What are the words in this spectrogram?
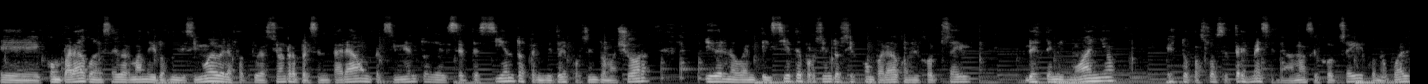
Eh, comparado con el Cyber Monday 2019, la facturación representará un crecimiento del 733% mayor y del 97% si es comparado con el hot sale de este mismo año. Esto pasó hace tres meses nada más el hot sale, con lo cual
